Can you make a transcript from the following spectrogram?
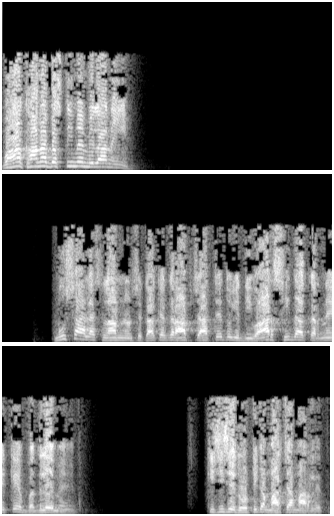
وہاں کھانا بستی میں ملا نہیں ہے۔ موسا علیہ السلام نے ان سے کہا کہ اگر آپ چاہتے تو یہ دیوار سیدھا کرنے کے بدلے میں کسی سے روٹی کا مارچا مار لیتے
